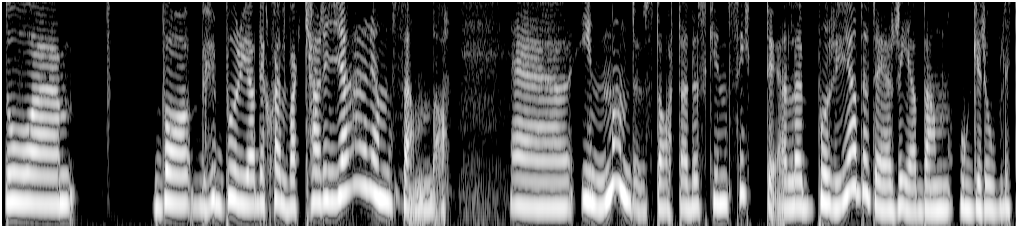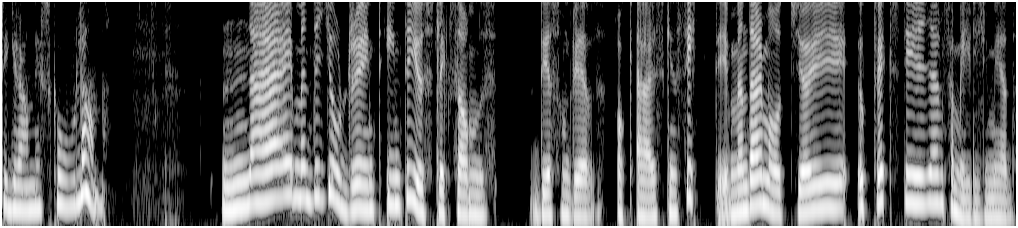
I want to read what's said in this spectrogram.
då ehm, vad, hur började själva karriären sen då? Eh, innan du startade Skin City, eller började det redan och gro lite grann i skolan? Nej, men det gjorde det inte, inte just liksom det som blev och är Skin City. Men däremot, jag är uppväxt i en familj med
